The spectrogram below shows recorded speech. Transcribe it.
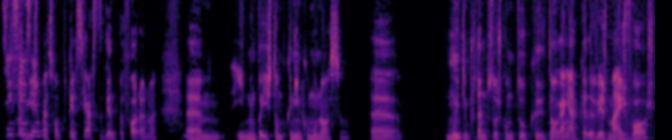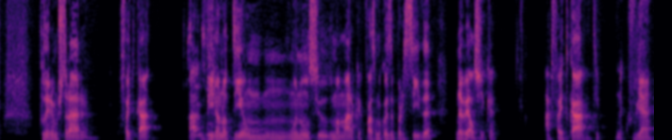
Sim, as sim, sim. começam a potenciar-se de dentro para fora, não é? Uhum. Um, e num país tão pequenino como o nosso, uh, muito importante pessoas como tu que estão a ganhar cada vez mais voz poderem mostrar feito cá. Ah, viram no dia um, um anúncio de uma marca que faz uma coisa parecida na Bélgica. Ah, feito cá, tipo na Covilhã,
